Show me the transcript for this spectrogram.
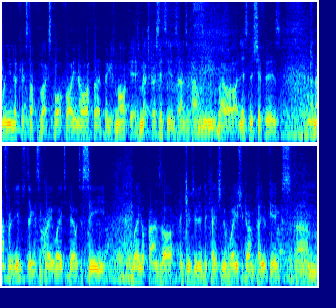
when you look at stuff like Spotify, you know, our third biggest market is Mexico City in terms of how many where our like listenership is, and that's really interesting. It's a great way to be able to see where your fans are. It gives you an indication of where you should go and play your gigs, um,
